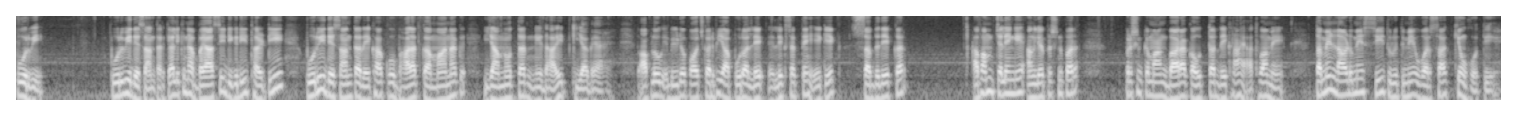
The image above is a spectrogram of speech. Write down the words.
पूर्वी। पूर्वी देशांतर क्या। लिखना है बयासी डिग्री थर्टी पूर्वी देशांतर रेखा को भारत का मानक यामनोत्तर निर्धारित किया गया है। तो आप लोग वीडियो पहुँच कर भी आप पूरा लिख सकते हैं एक एक शब्द देखकर। अब हम चलेंगे अगले प्रश्न पर। प्रश्न क्रमांक बारह का उत्तर देखना है अथवा में, तमिलनाडु में शीत ऋतु में वर्षा क्यों होती है?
